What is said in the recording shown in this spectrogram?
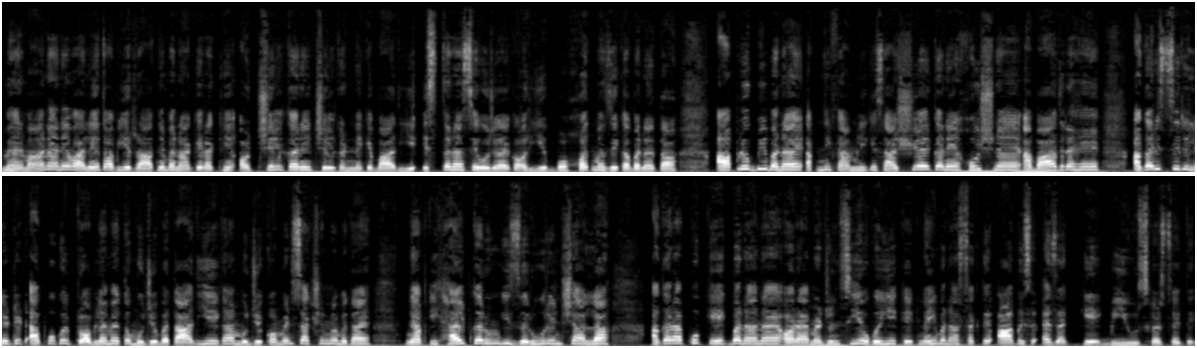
मेहमान आने वाले हैं तो आप ये रात में बना के रखें और चिल करें। चिल करने के बाद ये इस तरह से हो जाएगा और ये बहुत मज़े का बना था आप लोग भी बनाएँ, अपनी फैमिली के साथ शेयर करें, खुश रहें, आबाद रहें। अगर इससे रिलेटेड आपको कोई प्रॉब्लम है तो मुझे बता दिएगा, मुझे कॉमेंट सेक्शन में बताएँ। मैं आपकी हेल्प करूँगी ज़रूर इनशाला अगर आपको केक बनाना है और इमरजेंसी हो गई है केक नहीं बना सकते, आप इसे एज अ केक भी यूज़ कर सकते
